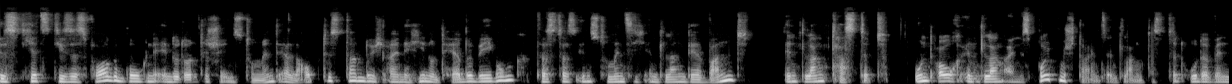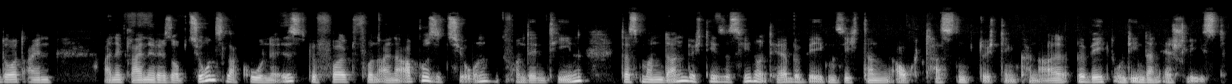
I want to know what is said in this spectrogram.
ist jetzt dieses vorgebogene endodontische Instrument erlaubt es dann durch eine Hin- und Herbewegung, dass das Instrument sich entlang der Wand entlang tastet und auch entlang eines Pulpensteins entlang tastet oder wenn dort ein, eine kleine Resorptionslakune ist, gefolgt von einer Apposition von Dentin, dass man dann durch dieses Hin- und Herbewegen sich dann auch tastend durch den Kanal bewegt und ihn dann erschließt.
